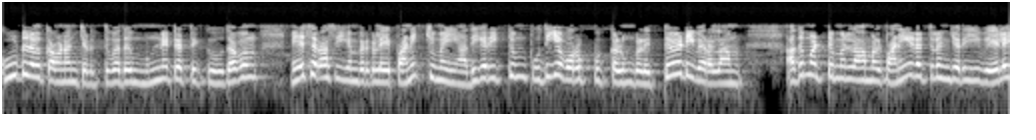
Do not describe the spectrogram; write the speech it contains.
கூடுதல் கவனம் செலுத்துவது முன்னேற்றத்துக்கு உதவும். மேசராசி என்பர்களே பணிச்சுமை அதிகரிக்கும் புதிய பொறுப்புகள் உங்களை தேடி வரலாம். அது மட்டுமில்லாமல் பணியிடத்திலும் சரி வேலை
